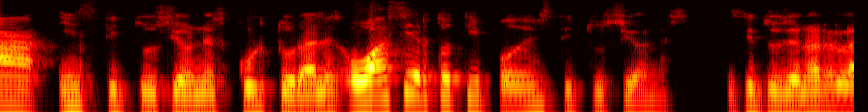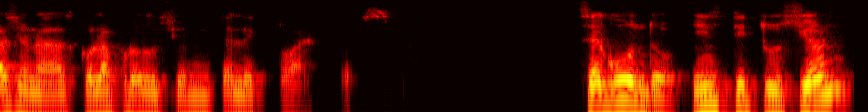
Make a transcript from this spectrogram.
a instituciones culturales o a cierto tipo de instituciones, instituciones relacionadas con la producción intelectual. Pues. Segundo, institución,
